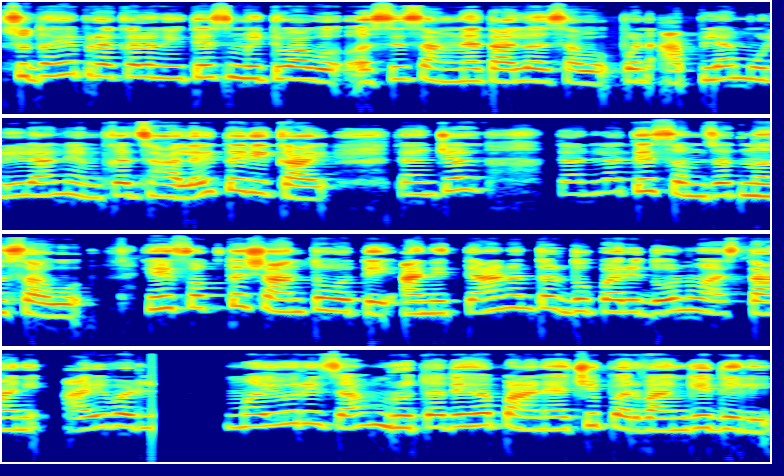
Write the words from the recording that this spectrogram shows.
सुद्धा हे प्रकरण इथेच मिटवावं असे सांगण्यात आलं असावं. पण आपल्या मुलीला नेमकं झालंय तरी काय त्यांच्या त्यांना ते समजत नसावं. हे फक्त शांत होते आणि त्यानंतर दुपारी दोन वाजता आणि आई वडील मयुरीचा मृतदेह पाण्याची परवानगी दिली.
